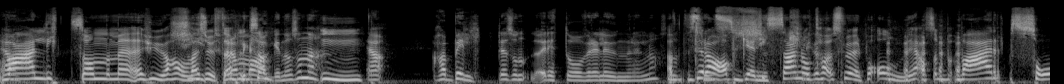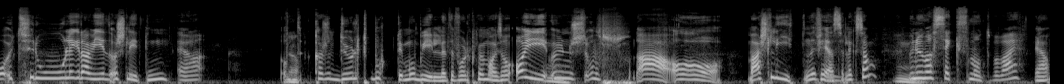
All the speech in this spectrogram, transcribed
Vær litt sånn med huet halvveis Skit ute. fra Liksom. magen og sånn, ja. ja. Ha belte sånn rett over eller under eller noe. Ja, sånn dra opp genseren og ta, smøre på olje. Altså, vær så utrolig gravid og sliten. Ja. Og Ja. d- kanskje dult borti mobilene til folk med mange sånn Oi, unnskyld, ah. Vær sliten i fjeset, liksom. Men hun var seks måneder på vei. Ja.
